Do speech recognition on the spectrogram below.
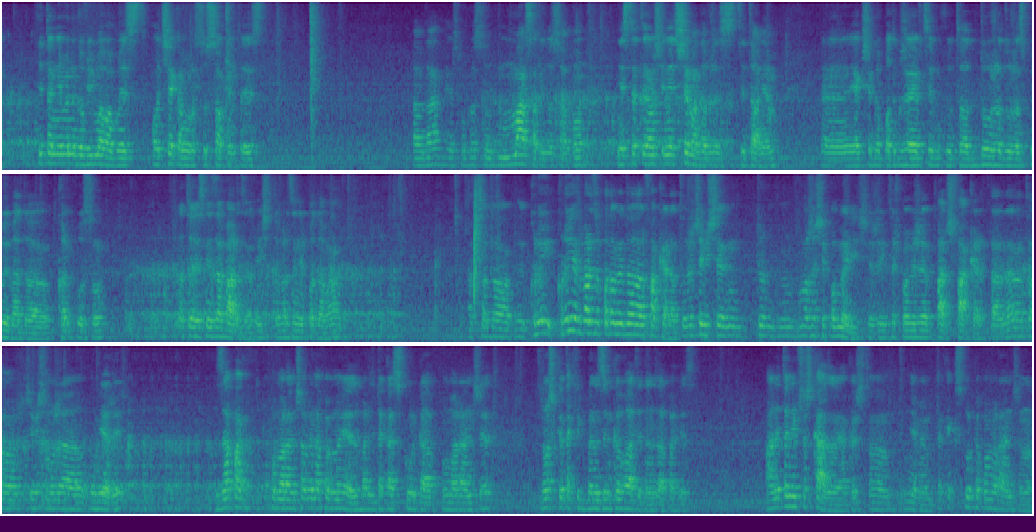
Tytoń nie będę go wyjmował, bo jest, ocieka po prostu sokiem, to jest... Prawda? Jest po prostu masa tego soku. Niestety on się nie trzyma dobrze z tytoniem. E, Jak się go podgrzeje w cymku, to dużo, dużo spływa do korpusu. No to jest nie za bardzo, mi się to bardzo nie podoba. A co do... Krój, krój jest bardzo podobny do Alfakera. Tu rzeczywiście tu może się pomylić. Jeżeli ktoś powie, że patrz, faker, prawda? No to rzeczywiście można uwierzyć. Zapach pomarańczowy na pewno jest, bardziej taka skórka pomarańczy. Troszkę taki benzynkowaty ten zapach jest. Ale to nie przeszkadza jakoś, to nie wiem, tak jak skórka pomarańczy, no.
